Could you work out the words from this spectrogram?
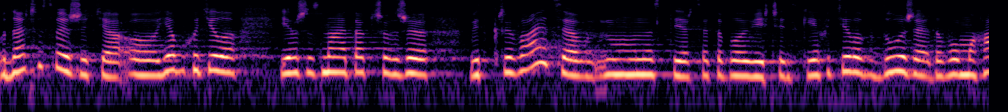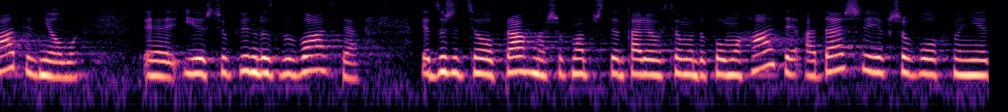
Подальше своє життя. Я б хотіла, я вже знаю так, що вже відкривається монастир, це Я хотіла б дуже допомагати в ньому е, і щоб він розвивався. Я дуже цього прагну, щоб матушці Наталії у всьому допомагати. А далі, якщо Бог мені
